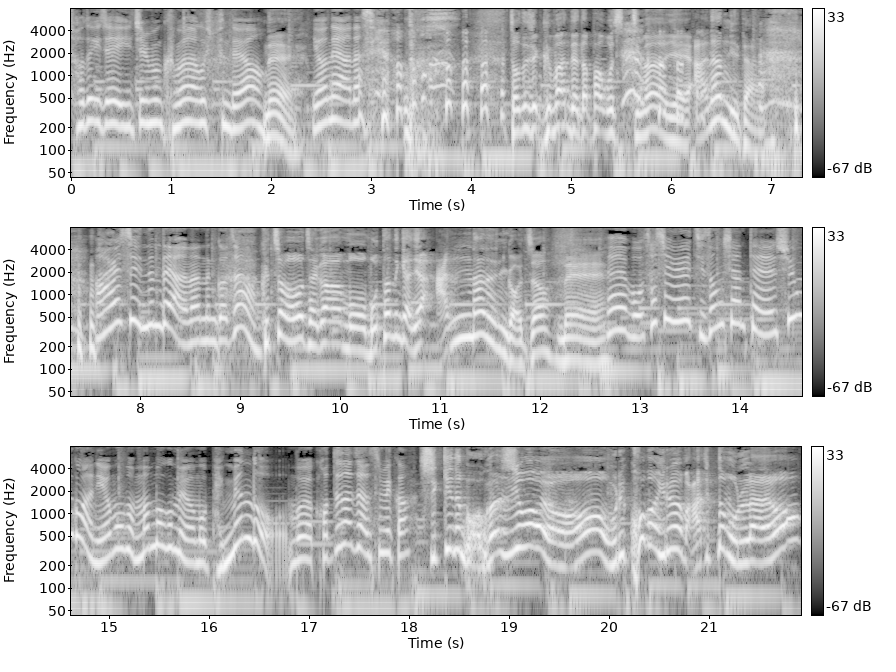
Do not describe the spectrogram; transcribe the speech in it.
저도 이제 이 질문 그만하고 싶은데요. 네. 연애 안 하세요? 저도 이제 그만 대답하고 싶지만 예, 안 합니다. 아, 할 수 있는데 안 하는 거죠? 그쵸. 제가 뭐 못하는 게 아니라 안 하는 거죠. 네. 네, 뭐 사실 지성 씨한테 쉬운 거 아니에요? 뭐 밥만 먹으면 뭐 백면도 뭐 거뜬하지 않습니까? 씻기는 뭐가 쉬워요. 우리 코너 이름 아직도 몰라요?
